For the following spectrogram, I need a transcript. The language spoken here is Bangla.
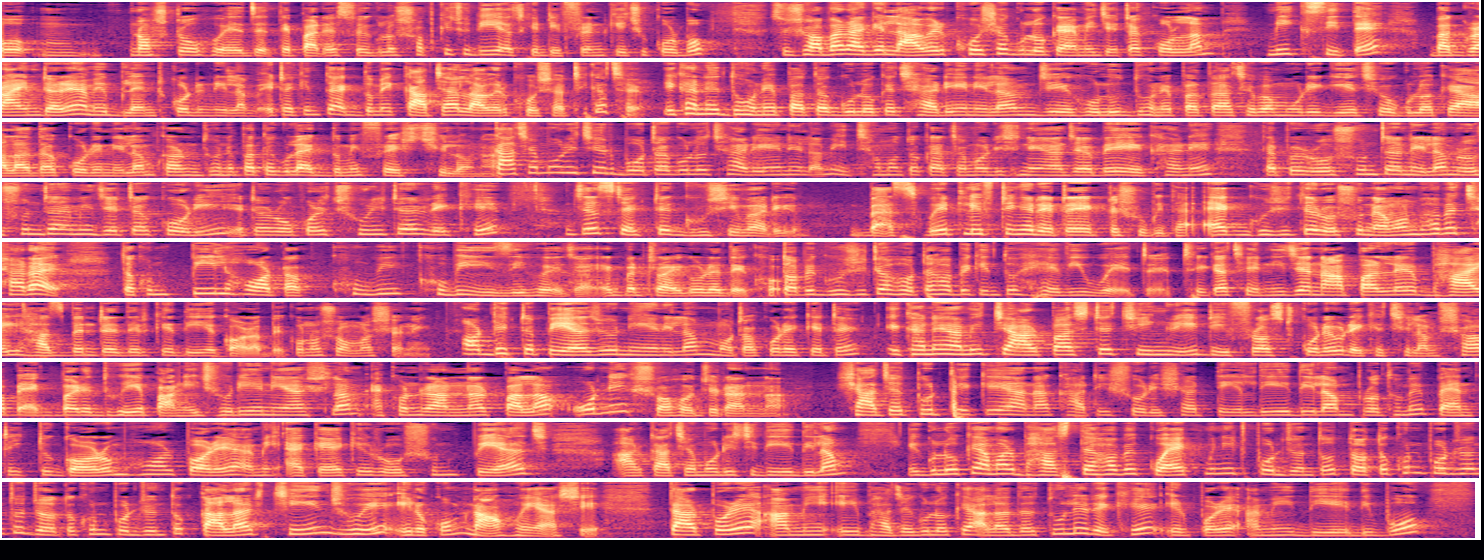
নষ্ট হয়ে যেতে পারে। সো এগুলো সব কিছু দিয়ে আজকে ডিফারেন্ট কিছু করব। সো সবার আগে লাউয়ের খোসাগুলোকে আমি যেটা করলাম মিক্সিতে বা গ্রাইন্ডারে আমি ব্লেন্ড করে নিলাম। এটা কিন্তু একদমই কাঁচা লাউয়ের খোসা, ঠিক আছে? এখানে ধনে পাতাগুলোকে ছাড়িয়ে নিলাম, যে হলুদ ধনে পাতা আছে বা মুড়ি গিয়েছে, ওগুলোকে আলাদা করে নিলাম, কারণ ধনে পাতাগুলো একদমই ফ্রেশ ছিল না। কাঁচামরিচের বোটাগুলো ছাড়িয়ে নিলাম, ইচ্ছা মতো কাঁচামরিচ নেওয়া যাবে এখানে। তারপর রসুনটা নিলাম, রসুনটা আমি যেটা করি, এটার ওপরে ছুরিটা রেখে জাস্ট একটা ঘুষি মারি। ব্যাস ওয়েট লিফটিং এর এটাই একটা সুবিধা। এক ঘুষিতে রসুন এমনভাবে ছাড়ায়, তখন পিল হওয়াটা খুবই খুবই ইজি হয়ে যায়। একবার ট্রাই করে দেখো। তবে ঘুষিটা হতে হবে কিন্তু হেভি ওয়েটে ঠিক আছে? নিজে না পারলে ভাই হাজব্যান্ড এদেরকে দিয়ে করাবে, কোনো সমস্যা নেই। অর্ধেকটা পেঁয়াজও নিয়ে নিলাম মোটা করে কেটে। এখানে আমি চার পাঁচটা চিংড়ি ডিফ্রস্ট করেও রেখেছিলাম। সব একবারে ধুয়ে পানি ঝরিয়ে নিয়ে আসলাম। এখন রান্নার পালা অনেক সহজ রান্না। শাহজাদপুর থেকে আনা খাঁটি সরিষার তেল দিয়ে দিলাম। প্রথমে প্যানটা একটু গরম হওয়ার পরে আমি একে একে রসুন, পেঁয়াজ আর কাঁচামরিচ দিয়ে দিলাম। এগুলোকে আমার ভাজতে হবে কয়েক মিনিট পর্যন্ত। ততক্ষণ পর্যন্ত, যতক্ষণ পর্যন্ত কালার চেঞ্জ হয়ে এরকম না হয়ে আসে। তারপরে আমি এই ভাজাগুলোকে আলাদা তুলে রেখে এরপরে আমি দিয়ে দিব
